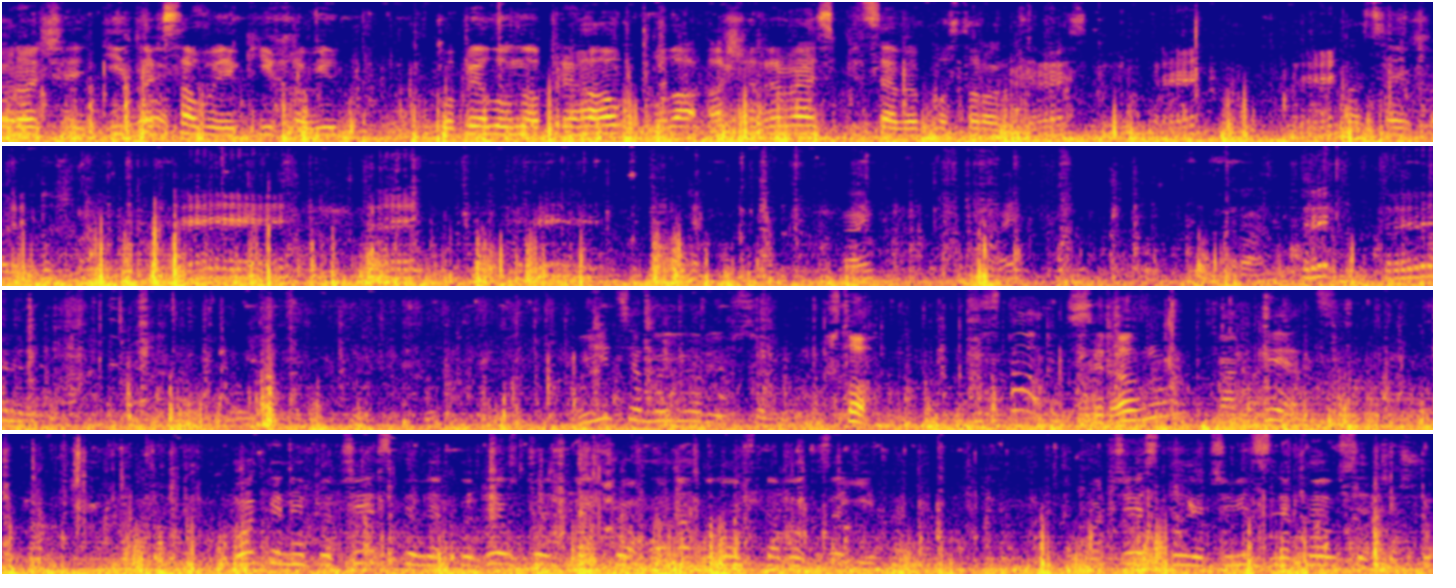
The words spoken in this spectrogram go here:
Коротше, дід так само, як їхав, він кобилу напрягав, була аж ревець під себе по сторонки. А цей фарбуш. Хай, хай. Засрань. Тр, тр. Боїться баюри і все. Що? Пусто. Серйозно? Капець. Поки не почистили, ходив хтось нічого, можна було в ставок заїхати. Почистили, чи він злякався, чи що.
